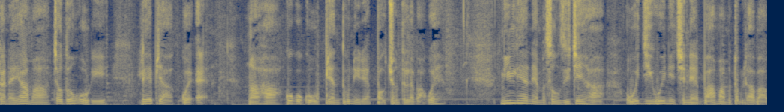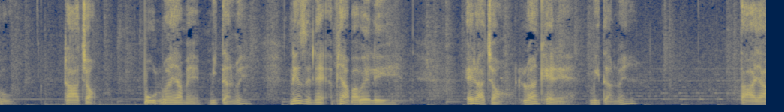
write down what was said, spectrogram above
ကန္တရမှာကြောက်သုံးအိုဒီလဲပြကွဲအပ်ငါဟာကိုကိုကိုပြန်တူးနေတဲ့ပေါက်ချွန်းတက်လက်ပါကွယ်နီးလျက်နဲ့မစုံစည်းခြင်းဟာအဝေးကြီးဝေးနေခြင်းနဲ့ဘာမှမထူလာပါဘူးဒါကြောင့်ပိုလွမ်းရမယ်မိတန်လွင်နေ့စဉ်နဲ့အမျှပါပဲလေ အဲ့ဒါကြောင့်လွမ်းခဲ့တယ်မိတန်လွင်တာယာ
